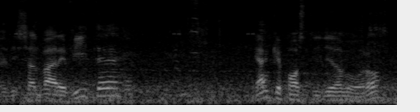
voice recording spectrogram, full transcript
eh, di salvare vite e anche posti di lavoro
